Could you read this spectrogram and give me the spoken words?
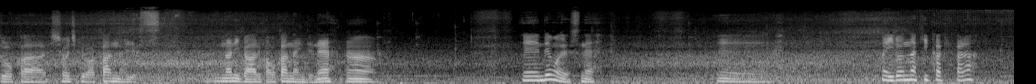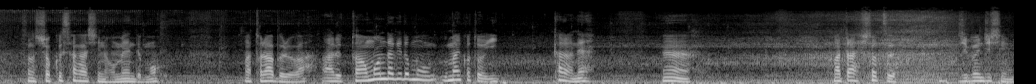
どうか正直分かんないです。何があるか分かんないんでね。うん。えー、でもですね、えー、まあ、いろんなきっかけからその職探しの面でも、まあ、トラブルはあるとは思うんだけどもうまいこと言ったらね、うん、また一つ自分自身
